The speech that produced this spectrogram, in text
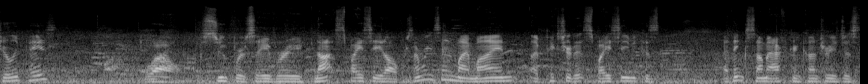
chili paste. Wow, super savory, not spicy at all. For some reason in my mind, I pictured it spicy because I think some African countries just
